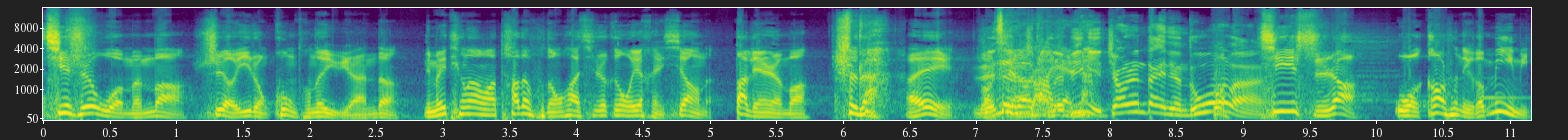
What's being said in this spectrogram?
其实我们吧是有一种共同的语言的，你没听到吗？他的普通话其实跟我也很像的，大连人吗？是的，哎，人家长得比你招人待见多了。其实啊，我告诉你个秘密，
